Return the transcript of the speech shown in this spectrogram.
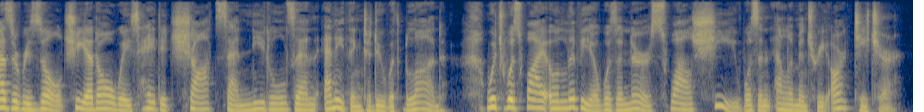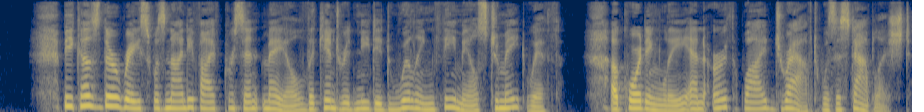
As a result, she had always hated shots and needles and anything to do with blood, which was why Olivia was a nurse while she was an elementary art teacher. Because their race was 95% male, the kindred needed willing females to mate with. Accordingly, an Earth-wide draft was established.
